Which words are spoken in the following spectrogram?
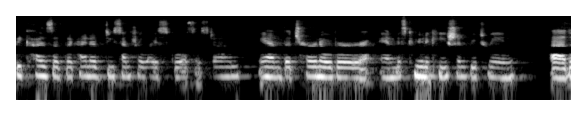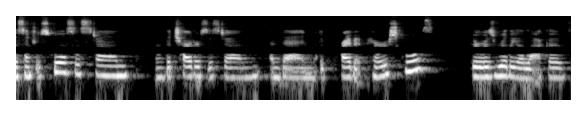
because of the kind of decentralized school system and the turnover and miscommunication between uh, the central school system the charter system, and then the private parish schools, there was really a lack of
